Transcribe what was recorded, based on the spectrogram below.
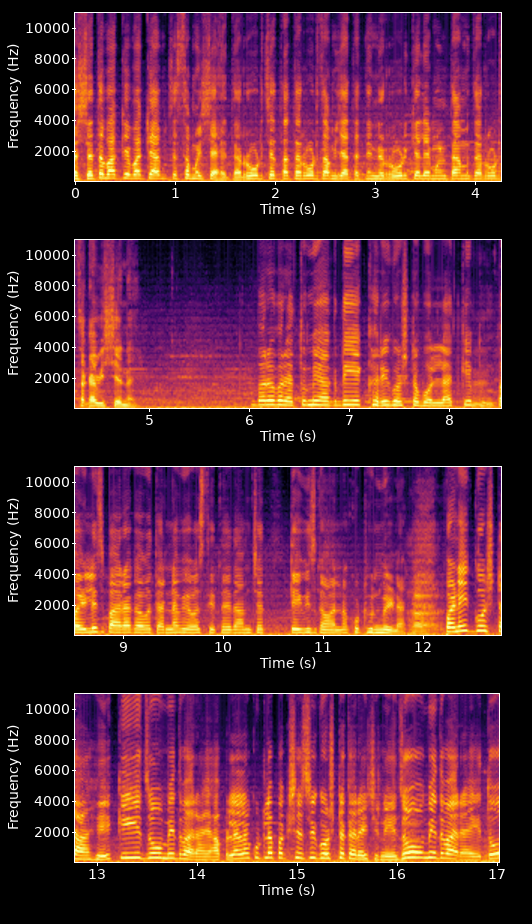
तशा तर बाकी बाकी आमच्या समस्या आहेत. रोडच्या तर आता रोडचा म्हणजे आता त्यांनी रोड केल्यामुळे तर आमचा रोडचा काय विषय नाही. बरोबर आहे. तुम्ही अगदी एक खरी गोष्ट बोललात की पहिलेच बारा गावं त्यांना व्यवस्थित नाहीत. आमच्या तेवीस गावांना कुठून मिळणार. पण एक गोष्ट आहे की जो उमेदवार आहे आपल्याला कुठल्या पक्षाची गोष्ट करायची नाही. जो उमेदवार आहे तो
